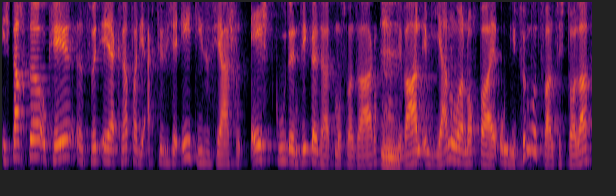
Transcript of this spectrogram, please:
ich dachte, okay, es wird eher knapp, weil die Aktie sich ja eh dieses Jahr schon echt gut entwickelt hat, muss man sagen. Mhm. Wir waren im Januar noch bei um die 25 Dollar,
